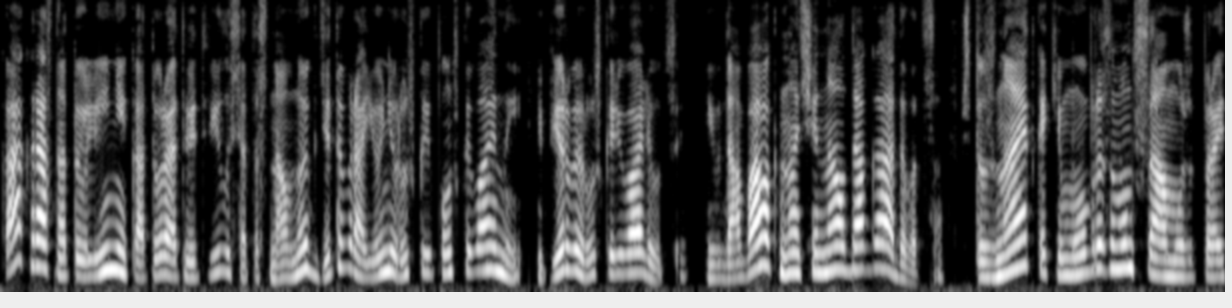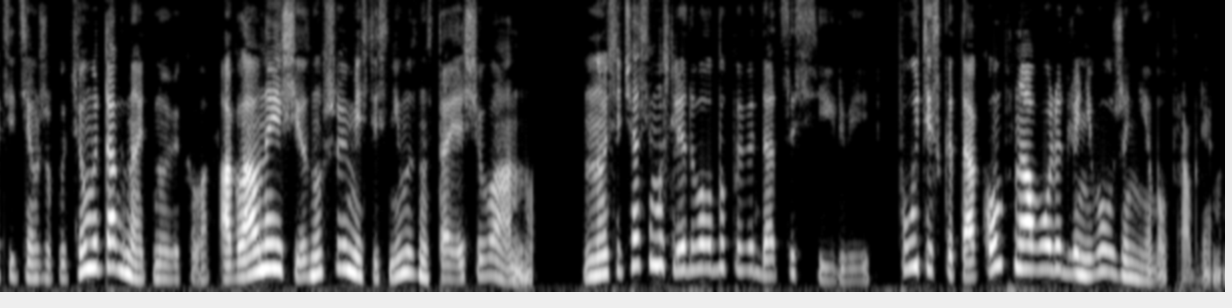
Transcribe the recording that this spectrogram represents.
как раз на той линии, которая ответвилась от основной где-то в районе русско-японской войны и Первой русской революции. И вдобавок начинал догадываться, что знает, каким образом он сам может пройти тем же путем и догнать Новикова, а главное, исчезнувшую вместе с ним из настоящего Анну. Но сейчас ему следовало бы повидаться с Сильвией. Путь из катакомб на волю для него уже не был проблемой.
